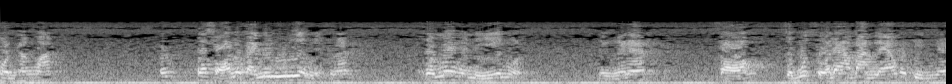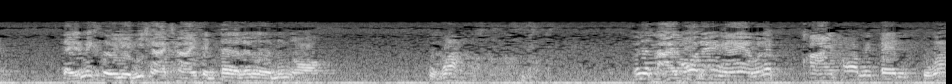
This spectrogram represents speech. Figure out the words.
คนทั้งวัดพอสอนลงไปไม่รู้เรื่องเนี่ยใช่ไหมคนแม่งหนีกันหมดหนึ่งแล้วนะสองสมมุติโสดาบันแล้วก็จริงนะ แต่ยังไม่เคยเรียนวิชาชายเซนเตอร์และเลิร์นนิ่งออถูกว่าก็จะถ่ายทอดได้ไงมันก็ถ่ายทอดไม่เป็นถูกว่า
